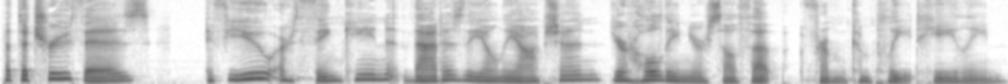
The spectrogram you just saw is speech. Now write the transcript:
But the truth is, if you are thinking that is the only option, you're holding yourself up from complete healing.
